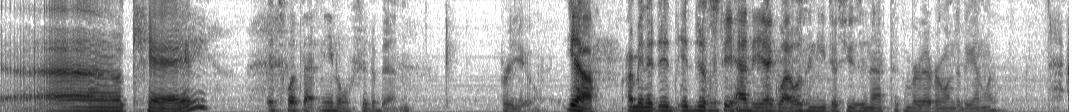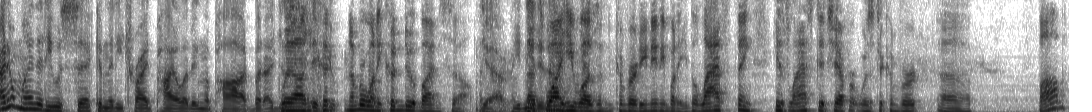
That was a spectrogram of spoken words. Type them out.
uh, okay, It's what that needle should have been for you. yeah. I mean, it, it, it If he had the egg, why wasn't he just using that to convert everyone to begin with? I don't mind that he was sick and that he tried piloting the pod, but I just well, he could, you- number one, he couldn't do it by himself. yeah, he That's why a- he wasn't converting anybody. The last thing, his last ditch effort was to convert uh, Bob,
